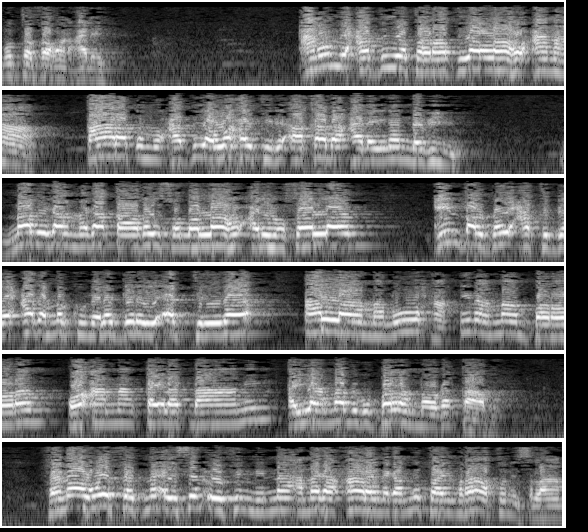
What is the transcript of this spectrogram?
muttafaqun calayh can ummi cadiyata radia allahu canha qaalat umu cadiya waxay tidhi aqada calayna nabiyu? Nabigaa naga qaaday sala allahu calayhi wasalam cinda albaycati beecada markuu nala gelayo agteeda allaa nanuuxa inaanaan barooran oo aanaan qayla dhaamin ayaa nabigu ballan nooga qaaday. Famaa wafad ma aysan oofin minaa annaga xaalay naga mid tahay imra'atun islaam.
